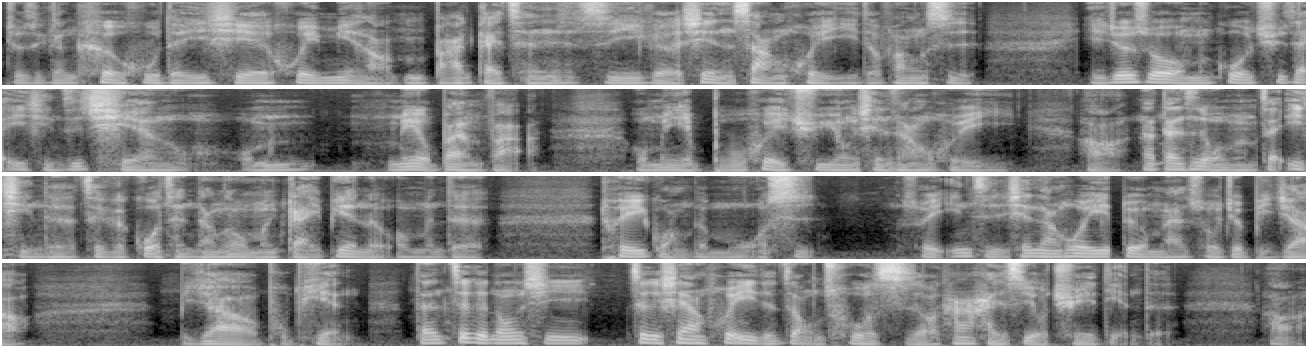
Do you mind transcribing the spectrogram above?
就是跟客户的一些会面啊，我们把它改成是一个线上会议的方式。也就是说，我们过去在疫情之前，我们没有办法，我们也不会去用线上会议。好，那但是我们在疫情的这个过程当中，我们改变了我们的推广的模式，所以因此线上会议对我们来说就比较比较普遍。但这个东西，这个线上会议的这种措施哦，它还是有缺点的。啊，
